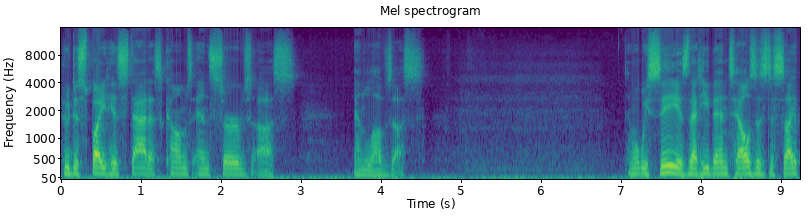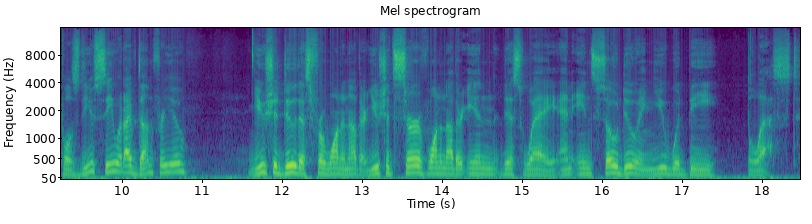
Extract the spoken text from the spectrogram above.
who, despite his status, comes and serves us and loves us. And what we see is that he then tells his disciples, Do you see what I've done for you? You should do this for one another. You should serve one another in this way. And in so doing, you would be blessed.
